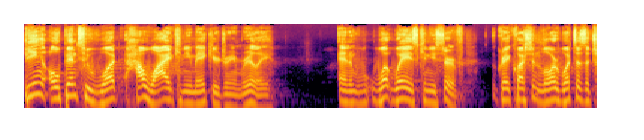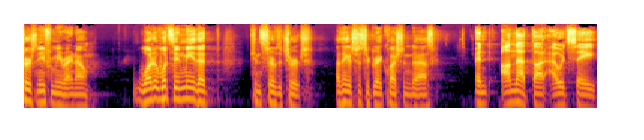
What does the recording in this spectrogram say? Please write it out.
being open to what, how wide can you make your dream really? And what ways can you serve? Great question. Lord, what does the church need from me right now? What, what's in me that can serve the church? I think it's just a great question to ask. And on that thought, I would say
